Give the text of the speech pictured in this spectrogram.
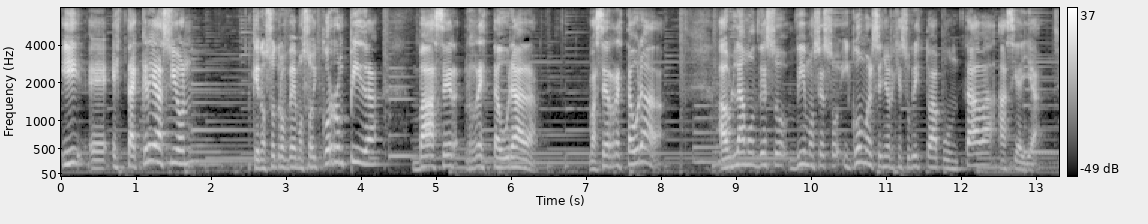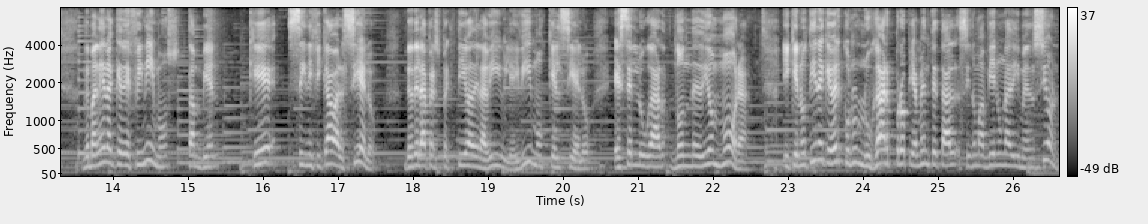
y eh, esta creación que nosotros vemos hoy corrompida va a ser restaurada, va a ser restaurada. Hablamos de eso, vimos eso y cómo el Señor Jesucristo apuntaba hacia allá. De manera que definimos también qué significaba el cielo desde la perspectiva de la Biblia y vimos que el cielo es el lugar donde Dios mora y que no tiene que ver con un lugar propiamente tal, sino más bien una dimensión.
